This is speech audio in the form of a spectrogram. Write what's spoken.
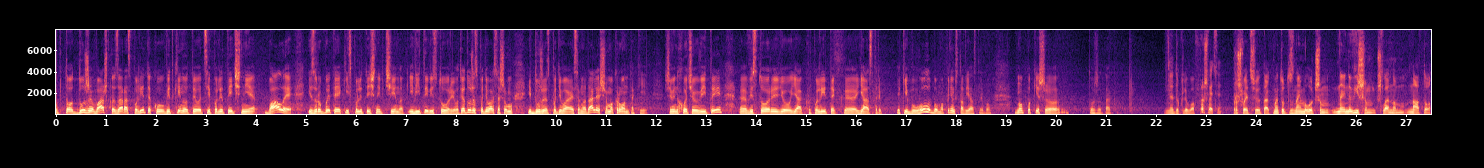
Тобто дуже важко зараз політику відкинути оці політичні бали і зробити якийсь політичний вчинок і війти в історію. От я дуже сподівався, що і дуже сподіваюся надалі, що Макрон такий, що він хоче увійти е, в історію як політик е, ястреб, який був голубом, а потім став ястребом. Ну поки що теж так. Не доклював. Про Швецію. Про Швецію, так. Ми тут з наймолодшим, найновішим членом НАТО,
